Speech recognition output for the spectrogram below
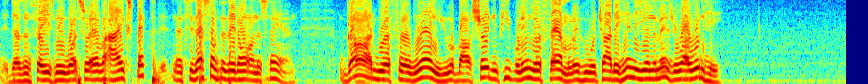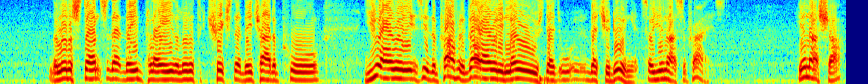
It doesn't faze me whatsoever. I expected it. And see, that's something they don't understand. God will forewarn you about certain people in your family who will try to hinder you in the ministry. Why wouldn't He? The little stunts that they play, the little th- tricks that they try to pull, you already see the prophet of God already knows that that you're doing it, so you're not surprised. You're not shocked.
